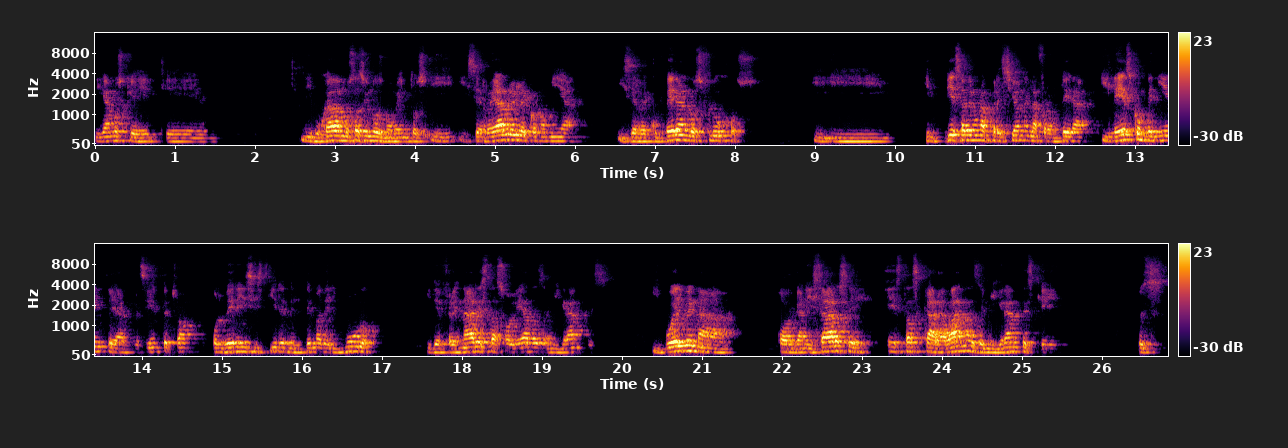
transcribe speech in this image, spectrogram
digamos que, dibujábamos hace unos momentos y, y, se reabre la economía y se recuperan los flujos y, y empieza a haber una presión en la frontera y le es conveniente al presidente Trump volver a insistir en el tema del muro y de frenar estas oleadas de migrantes y vuelven a organizarse estas caravanas de migrantes que pues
